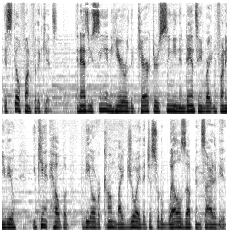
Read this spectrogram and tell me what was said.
is still fun for the kids, and as you see and hear the characters singing and dancing right in front of you, you can't help but be overcome by joy that just sort of wells up inside of you.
